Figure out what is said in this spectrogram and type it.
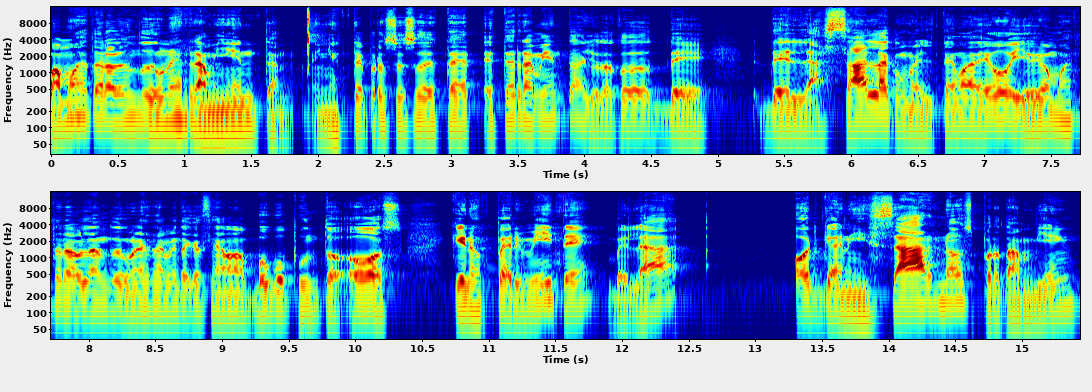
vamos a estar hablando de una herramienta. En este proceso de esta, esta herramienta, yo trato de, de enlazarla con el tema de hoy. Hoy vamos a estar hablando de una herramienta que se llama bobo.os, que nos permite, ¿verdad?, organizarnos, pero también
